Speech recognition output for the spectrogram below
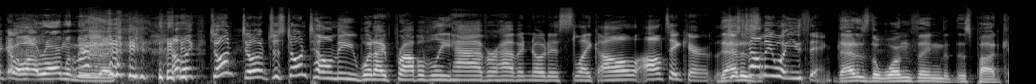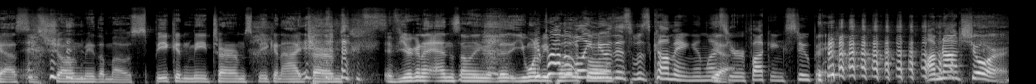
I got a lot wrong with me today. I'm like, don't, don't, just don't tell me what I probably have or haven't noticed. Like, I'll, I'll take care of this. That just is- tell me what you think. That is the one thing that this podcast has shown me the most. Speaking me terms, speaking I terms. If you're gonna end something, that you want to be probably political. knew this was coming, unless Yeah. you're fucking stupid. I'm not sure.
